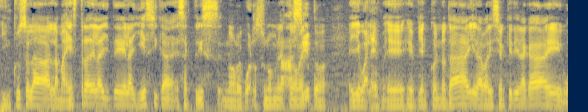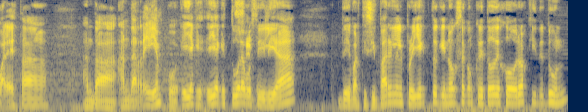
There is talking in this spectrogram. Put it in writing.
Incluso la, la maestra de la, de la Jessica, esa actriz, no recuerdo su nombre en Ah, este sí, momento. Ella igual es, es- es bien connotada y la aparición que tiene acá eh, igual está. Anda, anda re bien, po. Ella que, ella que tuvo la po. posibilidad de participar en el proyecto que no se concretó de Jodorowsky de Dune.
